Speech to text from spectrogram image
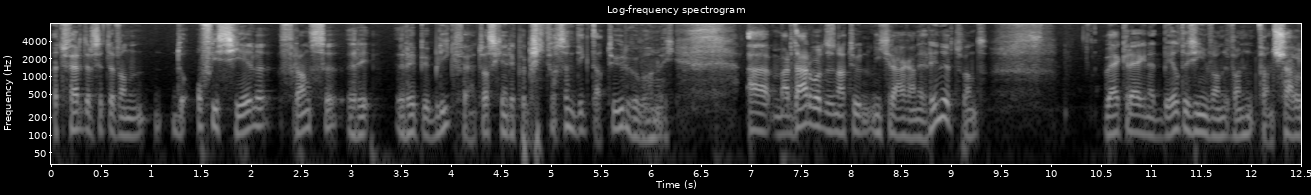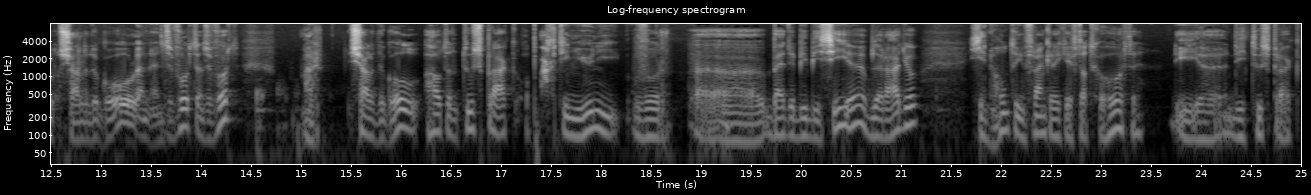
het verder zetten van de officiële Franse re republiek. Het was geen republiek, het was een dictatuur gewoonweg. Uh, maar daar worden ze natuurlijk niet graag aan herinnerd, want wij krijgen het beeld te zien van, van, van Charles, Charles de Gaulle en, enzovoort enzovoort. Maar Charles de Gaulle houdt een toespraak op 18 juni voor, uh, bij de BBC hè, op de radio. Geen hond in Frankrijk heeft dat gehoord, hè, die, uh, die toespraak.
